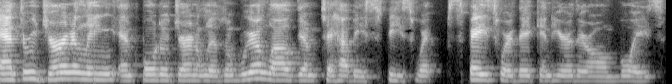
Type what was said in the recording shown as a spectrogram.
And through journaling and photojournalism, we allow them to have a space where, space where they can hear their own voice.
